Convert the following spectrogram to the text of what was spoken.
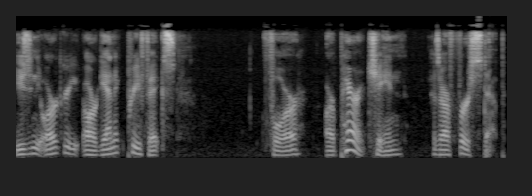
using the organic prefix for our parent chain as our first step.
